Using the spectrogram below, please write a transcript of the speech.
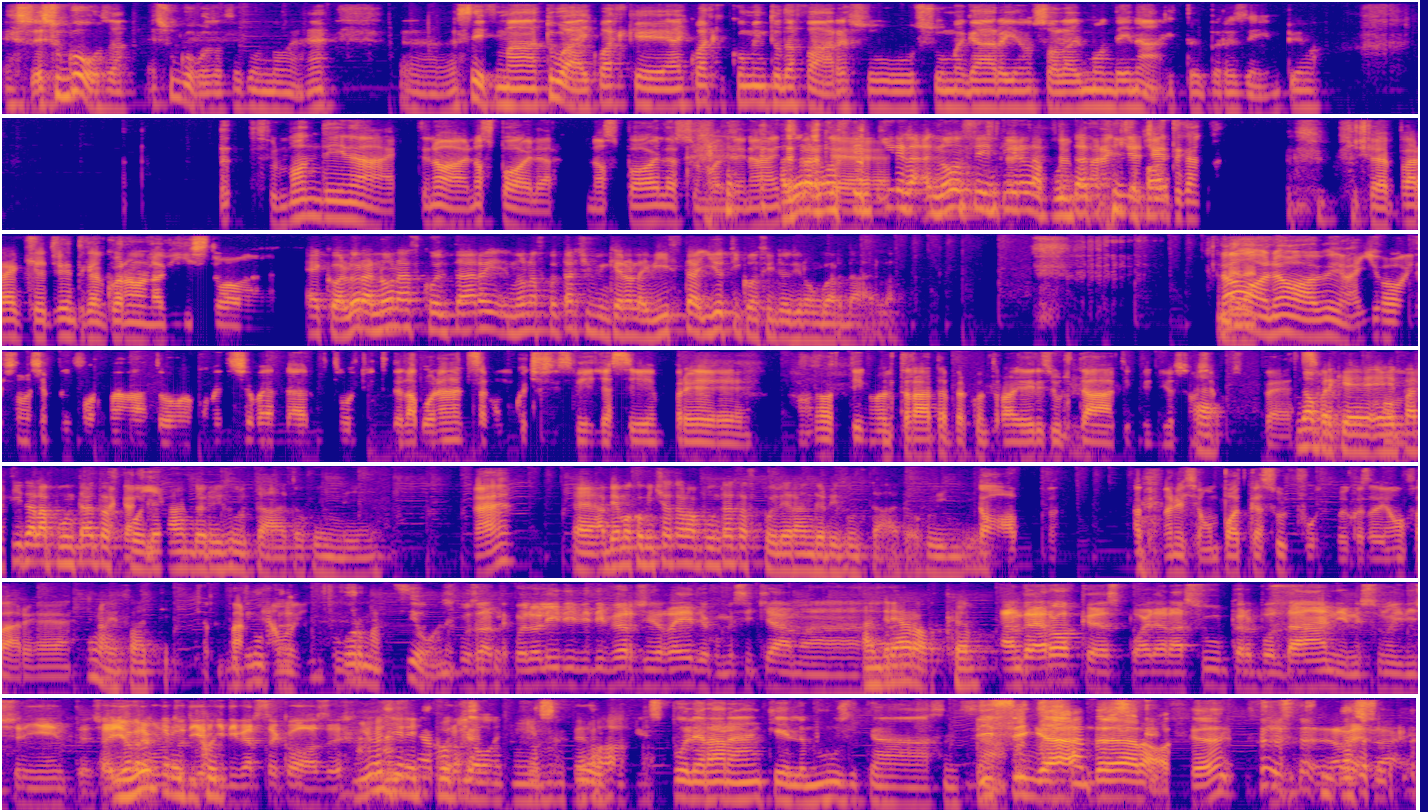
è, è sugosa, è sugosa secondo me. Eh. Uh, Steve, ma tu hai qualche, hai qualche, commento da fare su, su magari, non so, il Monday Night, per esempio? Sul Monday Night, no, no spoiler, no spoiler sul Monday Night. allora non sentire la, non sentire la puntata di gente che, C'è parecchia gente che ancora non l'ha visto. Ecco, allora non, ascoltare, non ascoltarci finché non l'hai vista, io ti consiglio di non guardarla. No, no, io, io, sono sempre informato, come diceva l'ultimo tweet della Bonanza, comunque ci si sveglia sempre, non tengo il trata per controllare i risultati, quindi io sono eh. sempre sul pezzo. No, perché è partita la puntata spoilerando il risultato, quindi... Eh? Eh? Abbiamo cominciato la puntata spoilerando il risultato, quindi... Top. Vabbè, ma noi siamo un podcast sul football, cosa dobbiamo fare? Eh, no, infatti. Cioè, parliamo di informazione. Scusate, quello lì di, di, Virgin Radio, come si chiama? Andrea Rock. Andrea Rock spoilerà Super Bowl da anni e nessuno gli dice niente. Cioè, io, io avrei voluto dirgli co- diverse cose. Io direi coglioni, però... Spoilerare anche la musica sensata. Dissing Andrea Rock? Vabbè, cioè,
